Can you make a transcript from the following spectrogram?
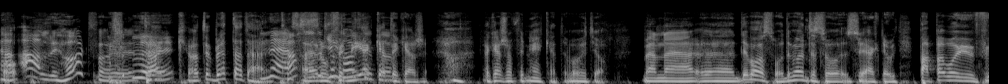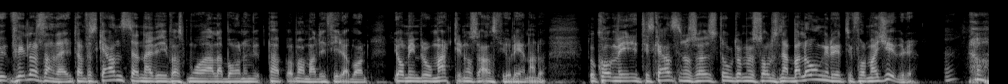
Jag har aldrig hört förut. Tack, jag har inte berättat det här. Nej, jag har nog förnekat det kanske. Ja, Jag kanske har förnekat det, vad vet jag. Men eh, det var så, det var inte så, så jäkla roligt. Pappa var ju fy- fyllde och sånt där utanför Skansen när vi var små alla barnen. Pappa och mamma hade fyra barn. Jag och min bror Martin och så hans Lena då. Då kom vi till Skansen och så stod de och sålde sina ballonger du vet, i form av djur. Ja,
